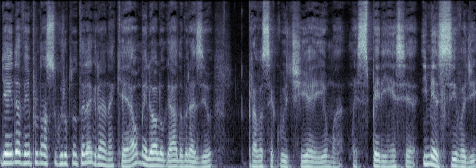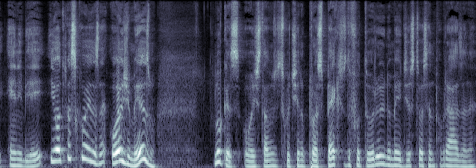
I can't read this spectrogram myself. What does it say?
E ainda vem para o nosso grupo no Telegram, né? Que é o melhor lugar do Brasil para você curtir aí uma, uma experiência imersiva de NBA e outras coisas, né? Hoje mesmo, Lucas, hoje estávamos discutindo prospectos do futuro e no meio disso torcendo pro Brasa, né?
